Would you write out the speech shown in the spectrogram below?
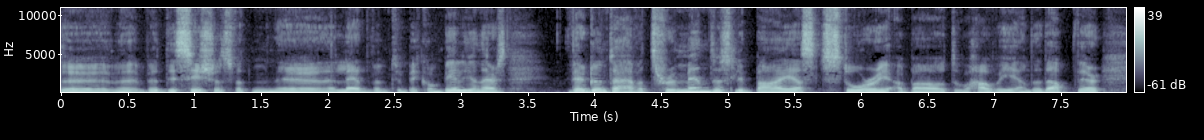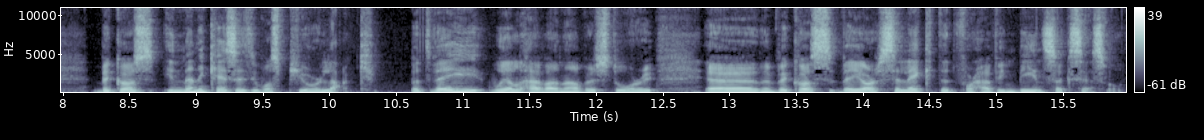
uh, the decisions that uh, led them to become billionaires, they're going to have a tremendously biased story about how we ended up there because in many cases it was pure luck but they will have another story uh, because they are selected for having been successful.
